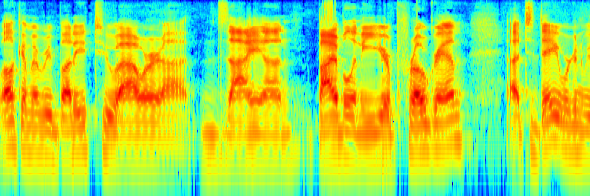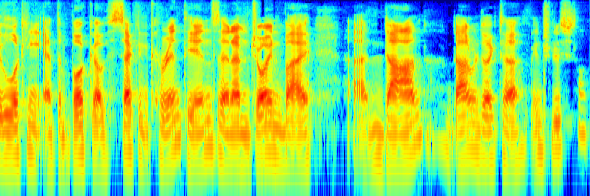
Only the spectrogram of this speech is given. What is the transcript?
Welcome, everybody, to our uh, Zion Bible in a Year program. Uh, today, we're going to be looking at the book of Second Corinthians, and I'm joined by uh, Don. Dawn, would you like to introduce yourself?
